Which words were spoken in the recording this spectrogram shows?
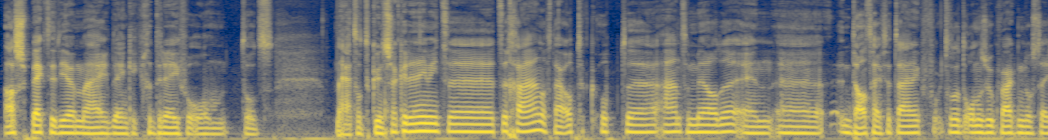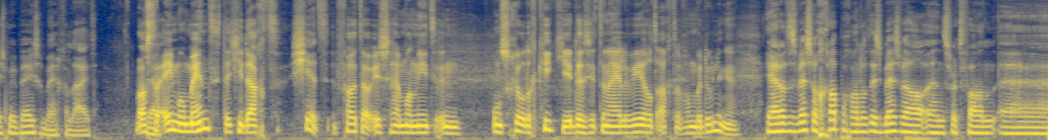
aspecten die hebben mij denk ik gedreven om tot, nou ja, tot de kunstacademie te, te gaan of daar op, te, op te, aan te melden. En, eh, en dat heeft uiteindelijk voor, tot het onderzoek waar ik nu nog steeds mee bezig ben geleid. Was Ja. er één moment dat je dacht, shit, een foto is helemaal niet een onschuldig kiekje, er zit een hele wereld achter van bedoelingen. Ja, dat is best wel grappig, want dat is best wel een soort van... eh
